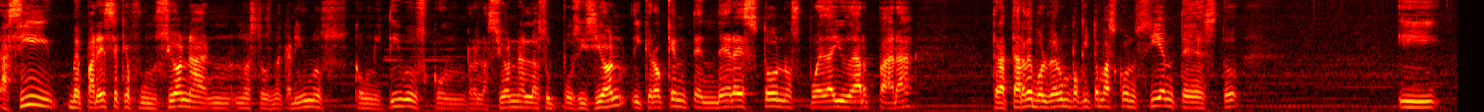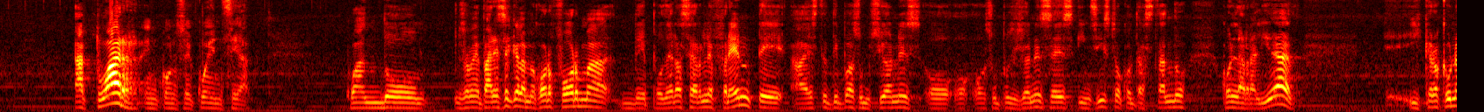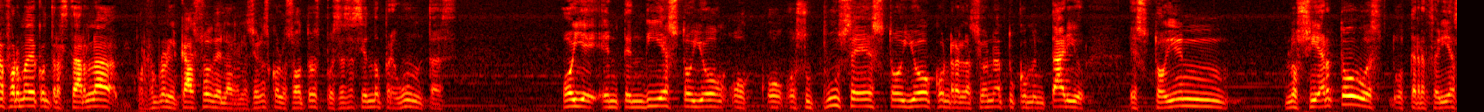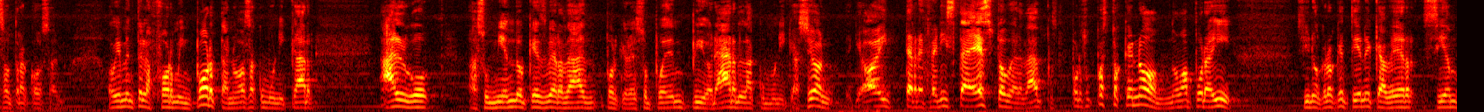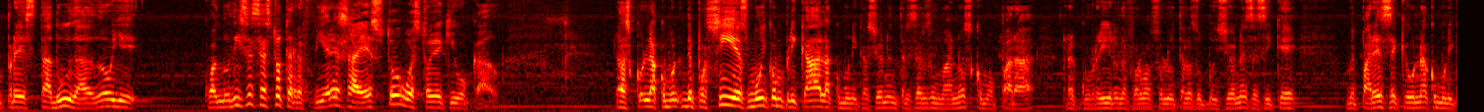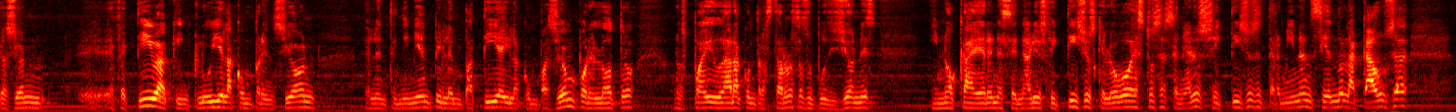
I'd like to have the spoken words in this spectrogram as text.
Así me parece que funcionan nuestros mecanismos cognitivos con relación a la suposición y creo que entender esto nos puede ayudar para tratar de volver un poquito más consciente esto y actuar en consecuencia. Cuando me parece que la mejor forma de poder hacerle frente a este tipo de asunciones o suposiciones es, insisto, contrastando con la realidad y creo que una forma de contrastarla, por ejemplo, en el caso de las relaciones con los otros, pues es haciendo preguntas. Oye, entendí esto yo o, supuse esto yo con relación a tu comentario. ¿Estoy en lo cierto o, te referías a otra cosa? Obviamente la forma importa, no vas a comunicar algo asumiendo que es verdad, porque eso puede empeorar la comunicación. De que, ay, te referiste a esto, ¿verdad? Pues por supuesto que no, no va por ahí sino creo que tiene que haber siempre esta duda de, oye, cuando dices esto, ¿te refieres a esto o estoy equivocado? de por sí es muy complicada la comunicación entre seres humanos como para recurrir de forma absoluta a las suposiciones, así que me parece que una comunicación eh, efectiva que incluye la comprensión, el entendimiento y la empatía y la compasión por el otro nos puede ayudar a contrastar nuestras suposiciones y no caer en escenarios ficticios, que luego estos escenarios ficticios se terminan siendo la causa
